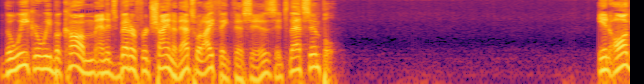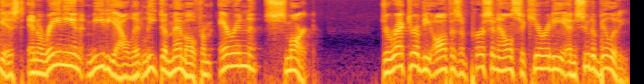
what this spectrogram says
the weaker we become, and it's better for China. That's what I think this is. It's that simple. In August, an Iranian media outlet leaked a memo from Erin Smart, director of the Office of Personnel Security and Suitability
